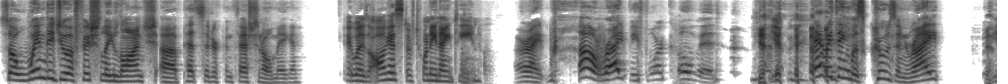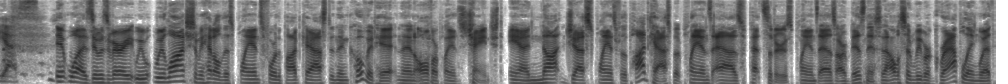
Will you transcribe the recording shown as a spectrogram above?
So when did you officially launch uh, Pet Sitter Confessional, Meghan? It was August of 2019. All right. All right. Before COVID. Yeah. Everything was cruising, right? yes. It was. It was very we we launched and we had all this plans for the podcast and then COVID hit and then all of our plans changed. And not just plans for the podcast, but plans as pet sitters, plans as our business. And all of a sudden we were grappling with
